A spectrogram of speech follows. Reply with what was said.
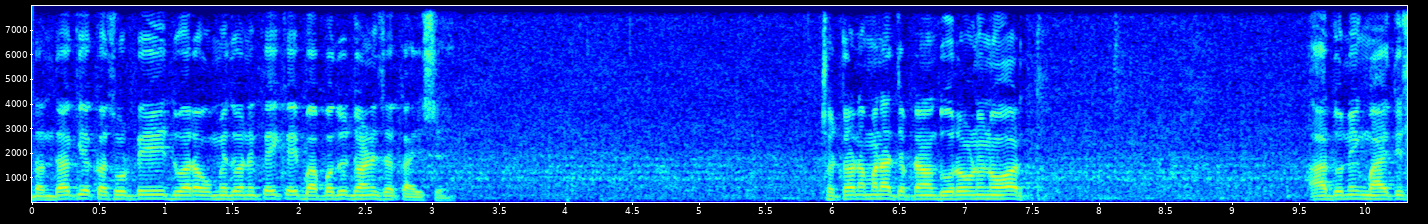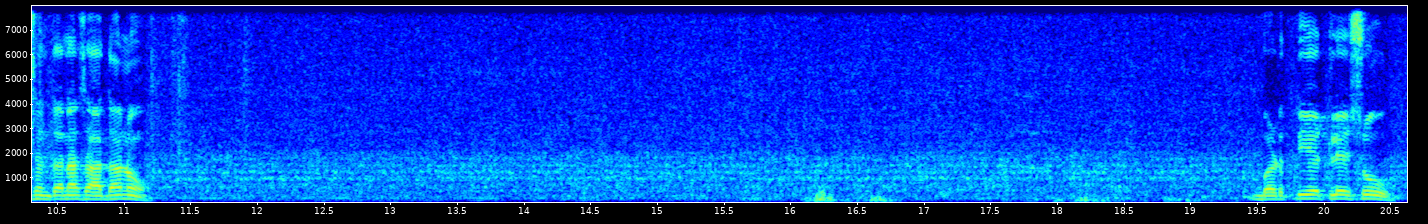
ધંધાકીય કસોટી દ્વારા ઉમેદવારને કઈ કઈ બાબતો જાણી શકાય છે? છઠ્ઠા નંબરના ચેપ્ટરના દોરવણીનો અર્થ. આધુનિક માહિતી સંચારના સાધનો. બઢતી એટલે શું?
